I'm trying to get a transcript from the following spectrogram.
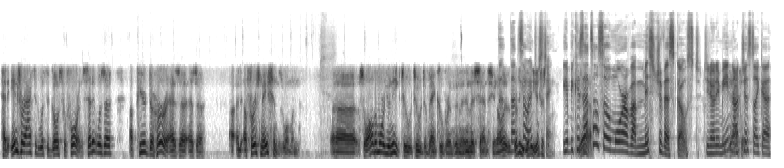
had interacted with the ghost before and said it was a appeared to her as a as a a, a First Nations woman. Uh, so all the more unique to to, to Vancouver in, in, this sense, you know. That, that's really, so really interesting. interesting. Yeah, because yeah. that's also more of a mischievous ghost. Do you know what I mean? Exactly. Not just like a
